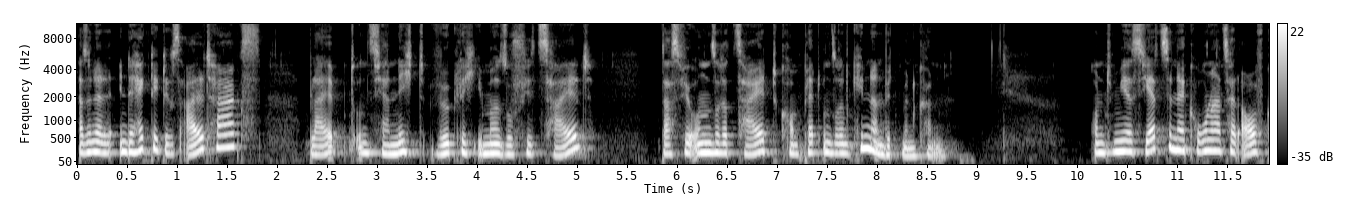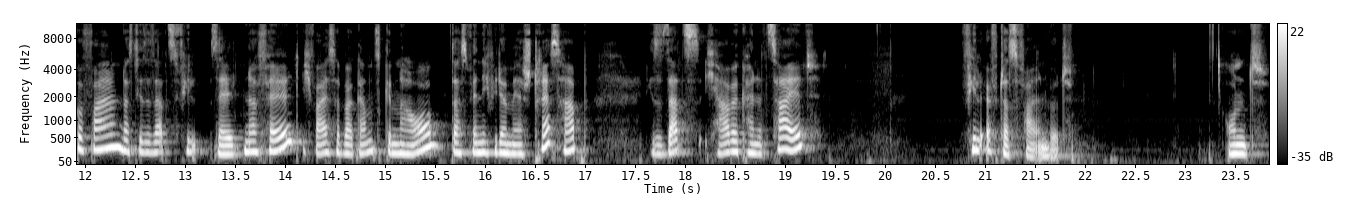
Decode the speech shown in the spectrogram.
Also in der, in der Hektik des Alltags bleibt uns ja nicht wirklich immer so viel Zeit, dass wir unsere Zeit komplett unseren Kindern widmen können. Und mir ist jetzt in der Corona-Zeit aufgefallen, dass dieser Satz viel seltener fällt. Ich weiß aber ganz genau, dass wenn ich wieder mehr Stress habe, dieser Satz, ich habe keine Zeit, viel öfters fallen wird. Und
